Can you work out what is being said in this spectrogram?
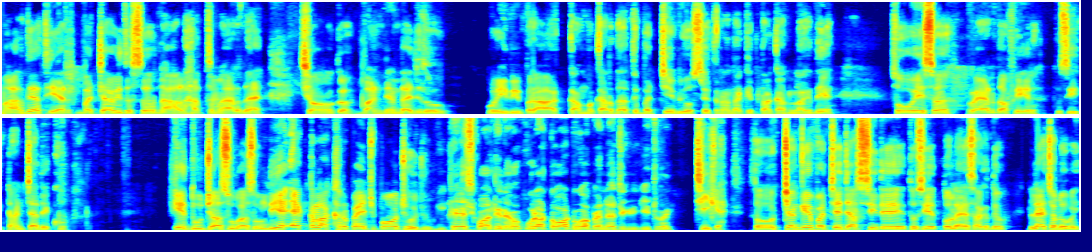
ਮਾਰਦੇ ਹੱਥ ਯਾਰ ਬੱਚਾ ਵੀ ਦੱਸੋ ਨਾਲ ਹੱਥ ਮਾਰਦਾ ਸ਼ੌਂਕ ਬਣ ਜਾਂਦਾ ਜਦੋਂ ਕੋਈ ਵੀ ਭਰਾ ਕੰਮ ਕਰਦਾ ਤੇ ਬੱਚੇ ਵੀ ਉਸੇ ਤਰ੍ਹਾਂ ਦਾ ਕਿੱਤਾ ਕਰਨ ਲੱਗਦੇ ਆ। ਸੋ ਇਸ ਵੈੜ ਦਾ ਫੇਰ ਤੁਸੀਂ ਢਾਂਚਾ ਦੇਖੋ। ਇਹ ਦੂਜਾ ਸੂਆ ਸੁੰਦੀ ਹੈ 1 ਲੱਖ ਰੁਪਏ ਚ ਪਹੁੰਚ ਹੋ ਜੂਗੀ। ਫੇਸ ਕੁਆਲਿਟੀ ਦੇਖੋ ਪੂਰਾ ਟੋਆ ਟੋਆ ਪੈਂਦਾ ਜਗਜੀਤ ਭਾਈ ਠੀਕ ਹੈ ਸੋ ਚੰਗੇ ਬੱਚੇ ਜਰਸੀ ਦੇ ਤੁਸੀਂ ਇਹ ਤੋਂ ਲੈ ਸਕਦੇ ਹੋ। ਲੈ ਚਲੋ ਬਾਈ।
